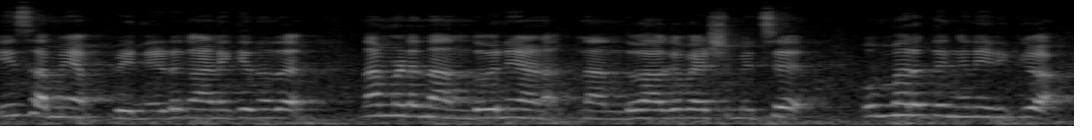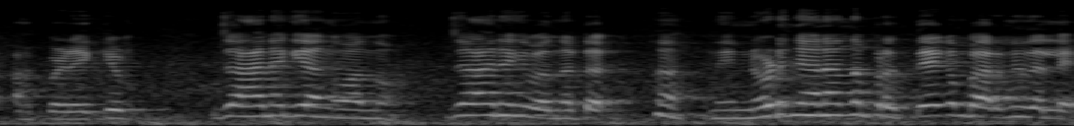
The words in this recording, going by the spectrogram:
ഈ സമയം പിന്നീട് കാണിക്കുന്നത് നമ്മുടെ നന്ദുവിനെയാണ്. നന്ദു ആകെ വിഷമിച്ച് ഉമ്മറത്ത് ഇങ്ങനെ ഇരിക്കുക അപ്പോഴേക്കും ജാനകി അങ്ങ് വന്നു. ജാനകി വന്നിട്ട് നിന്നോട് ഞാൻ അന്ന് പ്രത്യേകം പറഞ്ഞതല്ലേ?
